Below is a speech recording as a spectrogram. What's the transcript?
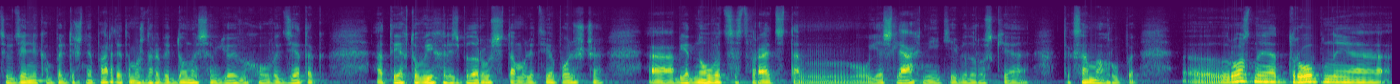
ці удзельнікам палітычнай партыі это можна рабіць дома сям'ёй выхоўваць дзетак а тыя хто выехалі з беларусі там у літве польшчы аб'ядноўвацца ствараць там у яслях нейкія беларускія таксама групы розныя дробныя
